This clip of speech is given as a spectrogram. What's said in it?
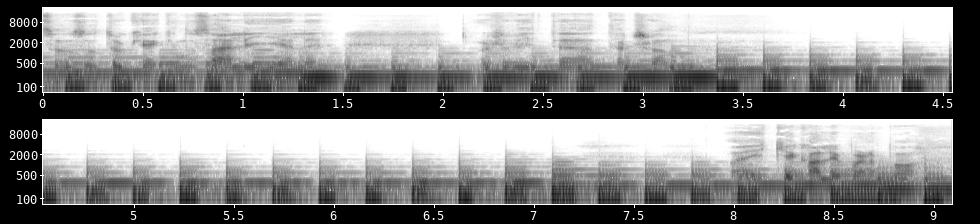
Så, så tok jeg ikke noe særlig i heller vidt jeg toucha den. Nå gikk kaliberne på.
